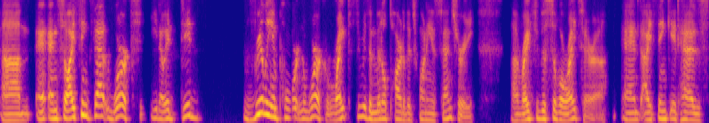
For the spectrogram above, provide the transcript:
Um, and, and so I think that work, you know, it did really important work right through the middle part of the 20th century uh, right through the civil rights era. And I think it has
